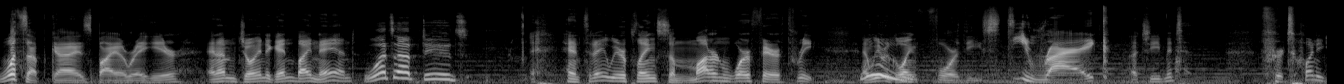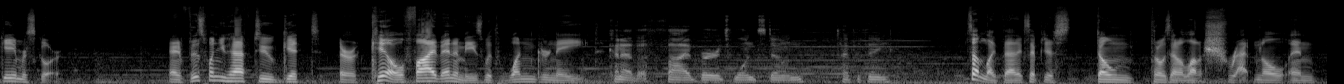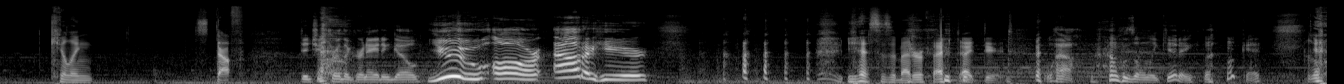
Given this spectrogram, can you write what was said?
What's up, guys? BioRay here, and I'm joined again by Nand. What's up, dudes? And today we are playing some Modern Warfare 3, and we are going for the Steerike achievement for 20 gamer score. And for this one, you have to get or kill five enemies with one grenade, Kind of a five birds, one stone type of thing. something like that. Except your stone throws out a lot of shrapnel and killing stuff. Did you throw the grenade and go, You are out of here? Yes, as a matter of fact, I did. Wow, I was only kidding, but okay.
